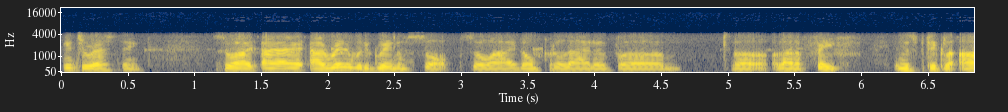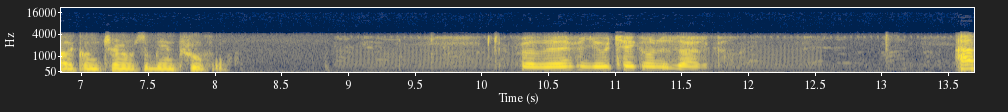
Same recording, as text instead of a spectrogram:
interesting. So I, I, I read it with a grain of salt. So I don't put a lot of um, uh, a lot of faith in this particular article in terms of being truthful. Brother Evan, your take on this article? I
